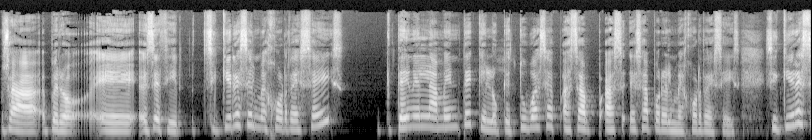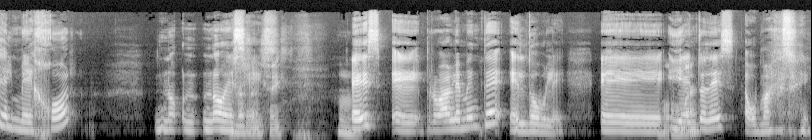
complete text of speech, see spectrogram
O sea, pero eh, es decir, si quieres el mejor de seis, ten en la mente que lo que tú vas a, es a por el mejor de seis. Si quieres el mejor, no, no es No seis. seis. Es eh, probablemente el doble. Eh, y más. entonces, o más, sí.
